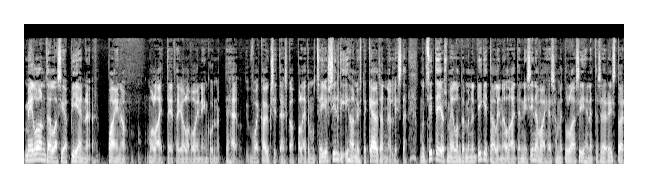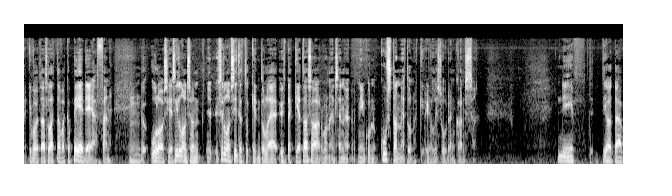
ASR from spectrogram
meillä on tällaisia pienpainolaitteita, joilla voi niin kuin tehdä vaikka yksittäiskappaleita, mutta se ei ole silti ihan yhtä käytännöllistä. Mutta sitten jos meillä on tämmöinen digitaalinen laite, niin siinä vaiheessa me tullaan siihen, että se ristoerkki voitaisiin laittaa vaikka PDFn mm. ulos, ja silloin, se on, silloin siitäkin tulee yhtäkkiä tasa-arvoinen sen niin kuin kustannetun kirjallisuuden kanssa. Niin, joo, tämä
